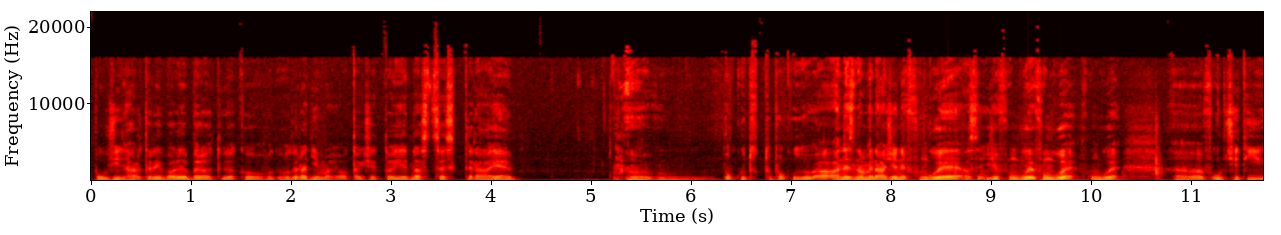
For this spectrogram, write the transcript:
použít heart rate variability jako od, od. Jo. Takže to je jedna z cest, která je. Pokud to, pokud, a neznamená, že nefunguje, a že funguje, funguje, funguje. V určitý,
